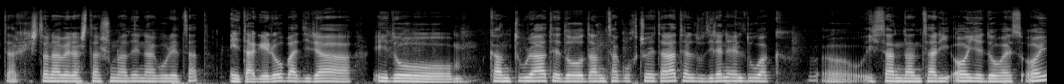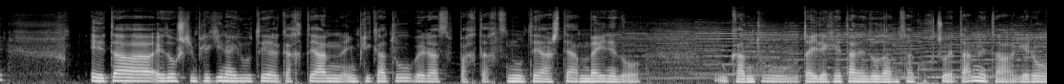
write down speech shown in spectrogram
eta kristona berastasuna dena guretzat. Eta gero badira edo kanturat edo dantzak urtsuetarat heldu diren helduak uh, izan dantzari oi edo ez oi. Eta edo simpleki nahi dute elkartean implikatu, beraz parte hartzen dute hastean behin edo kantu taileketan edo dantzak urtsuetan. Eta gero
